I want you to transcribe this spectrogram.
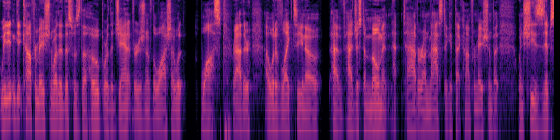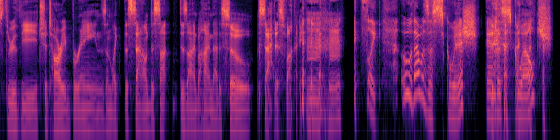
we didn't get confirmation whether this was the Hope or the Janet version of the Wash. I would Wasp rather. I would have liked to, you know, have had just a moment to have her unmasked to get that confirmation. But when she zips through the Chitauri brains and like the sound desi- design behind that is so satisfying. hmm It's like, oh, that was a squish and a squelch,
